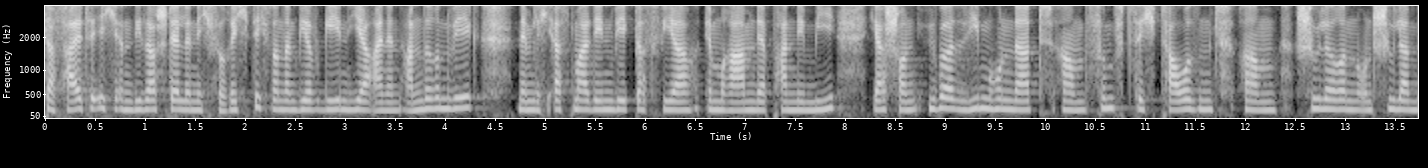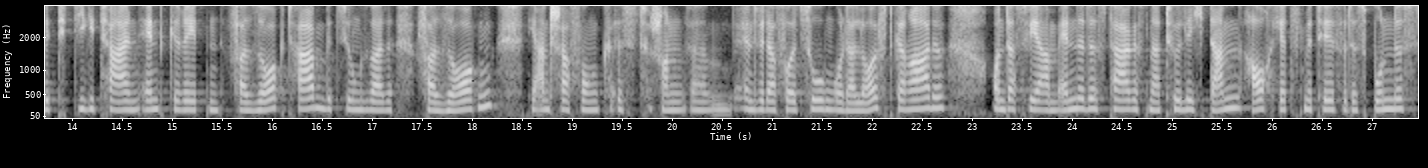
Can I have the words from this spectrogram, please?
das halte ich an dieser Stelle nicht für richtig, sondern wir gehen hier einen anderen Weg, nämlich erstmal den Weg, dass wir im Rahmen der Pandemie ja schon über 750.000 ähm, Schülerinnen und Schüler mit digitalen Endgeräten versorgt haben bzw. versorgen. Die Anschaffung ist schon ähm, entweder vollzogen oder läuft gerade und dass wir am Ende des Tages natürlich dann auch jetzt mit Hilfe des Bundes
